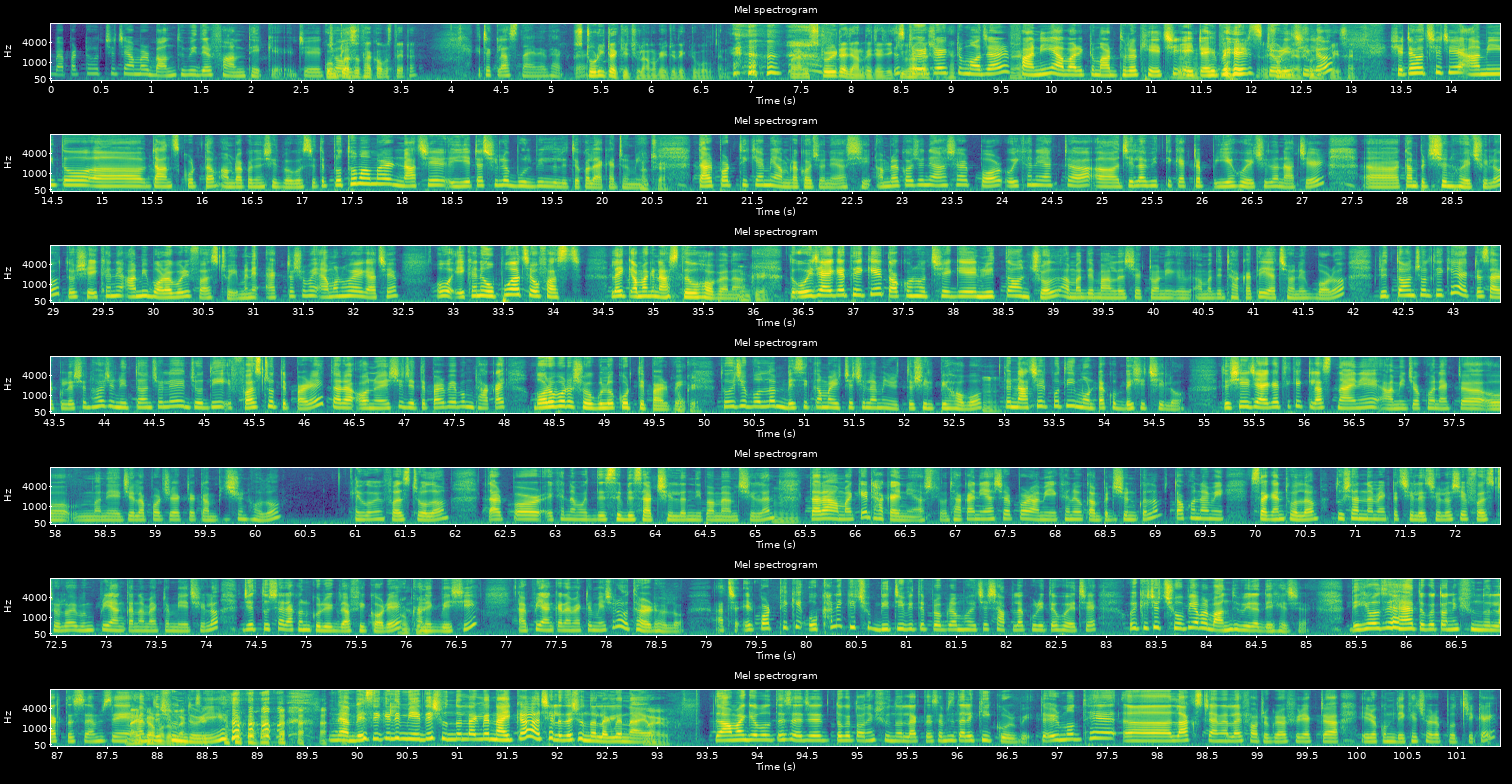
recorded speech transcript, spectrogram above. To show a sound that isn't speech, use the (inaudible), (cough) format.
ব্যাপারটা হচ্ছে যে আমার বান্ধবীদের ফান থেকে যে কোন ক্লাসে থাকা অবস্থা এটা? এটা ক্লাস নাইনে থাকতো স্টোরিটা কি ছিল? আমাকে যদি একটু বলতেন। মানে আমি স্টোরিটা জানতে চাই যে কীভাবে স্টোরিটা একটু মজার হ্যাঁ। ফানি আবার একটু মারধরও খেয়েছি এই টাইপের স্টোরি ছিল। হ্যাঁ। সেটা হচ্ছে যে আমি তো ডান্স করতাম আমরা কজন শিল্পগোষ্ঠীতে প্রথম আমার নাচের ইয়েটা ছিল বুলবিল ললিতকলা একাডেমি। আচ্ছা। তারপর থেকে আমি আমরা কজনে আসি। আমরা কজনে আসার পর ওইখানে একটা আহ, জেলাভিত্তিক একটা ইয়ে হয়েছিল নাচের কম্পিটিশন হয়েছিল। তো সেইখানে আমি বরাবরই ফার্স্ট হই। মানে একটা সময় এমন হয়ে গেছে ও এখানে অপু আছে ও ফার্স্ট লাইক আমাকে নাচতেও হবে না। তো ওই জায়গা থেকে তখন হচ্ছে গিয়ে নৃত্য অঞ্চল আমাদের বাংলাদেশে একটা অনেক আমাদের ঢাকাতেই আছে অনেক বড় নৃত্য অঞ্চল থেকে একটা সার্কুলেশন হয় যে নৃত্য অঞ্চলে যদি ফার্স্ট হতে পারে তারা অনয়েসে যেতে পারবে এবং ঢাকায় বড় বড় শোগুলো করতে পারবে। তো ওই যে বললাম বেসিক আমার ইচ্ছা ছিল আমি নৃত্যশিল্পী হব। তো নাচের প্রতি মনটা খুব বেশি ছিল। তো সেই জায়গা থেকে ক্লাস নাইনে আমি যখন একটা মানে জেলা পর্যায়ে একটা কম্পিটিশন হলো এবং আমি ফার্স্ট হলাম। তারপর এখানে আমাদের সিবলি স্যার ছিলেন দীপা ম্যাম ছিলেন তারা আমাকে ঢাকায় নিয়ে আসলো। ঢাকায় নিয়ে আসার পর আমি এখানেও কম্পিটিশন করলাম। তখন আমি সেকেন্ড হলাম। তুষার নামে একটা ছেলে ছিল সে ফার্স্ট হলো এবং প্রিয়াঙ্কা নামে একটা মেয়ে ছিল যে তুষার এখন কোরিওগ্রাফি করে অনেক বেশি। আর প্রিয়াঙ্কা নামে একটা মেয়ে ছিল ও থার্ড হলো। আচ্ছা এরপর থেকে ওখানে কিছু বিটিভিতে প্রোগ্রাম হয়েছে শাপলাকুড়িতে হয়েছে। ওই কিছু ছবি আমার বান্ধবীরা দেখেছে। দেখে বলছে হ্যাঁ তোকে তো অনেক সুন্দর লাগতেছে। আমি আমি তো সুন্দরী। (laughs) না বেসিক্যালি মেয়েদের সুন্দর লাগলে নায়িকা আর ছেলেদের সুন্দর লাগলে নায়ক। তো আমাকে বলতেছে যে তোকে তো অনেক সুন্দর লাগতেছে। আমি তাহলে কি করবি? তো এর মধ্যে লাক্স চ্যানেল আই ফটোগ্রাফির একটা এরকম দেখেছে ওরা পত্রিকায়।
